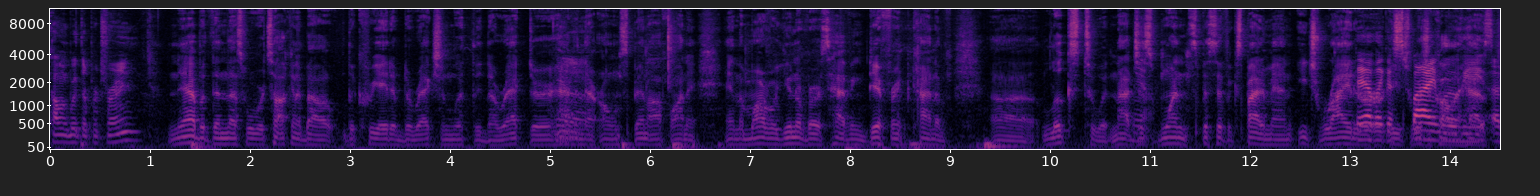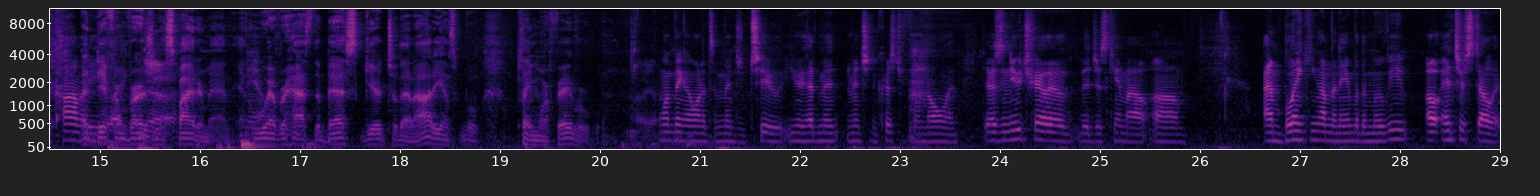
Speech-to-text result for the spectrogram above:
comic book they're portraying? Yeah, but then that's what we're talking about the creative direction with the director having Yeah. their own spin off on it and the Marvel universe having different kind of uh, looks to it, not just one specific Spider-Man. Each writer They have like or a each spy what you call movie, it has a comedy. a different like, version Yeah. of Spider-Man and Yeah. whoever has the best geared to that audience will play more favorable. Oh, yeah. One thing I wanted to mention too, you had men- mentioned Christopher Nolan. There's a new trailer that just came out. Um, I'm blanking on the name of the movie. Oh, Interstellar.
